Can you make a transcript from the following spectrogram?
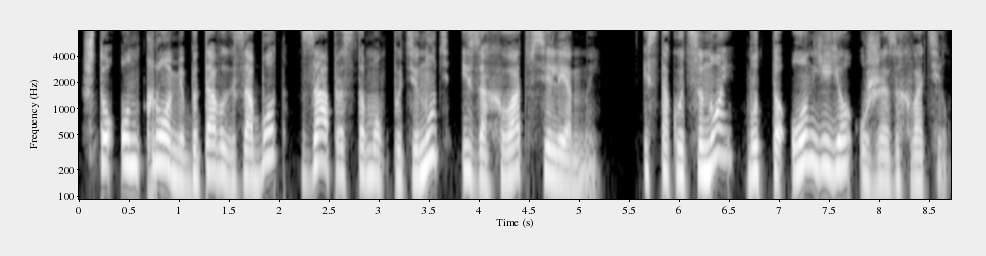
что он, кроме бытовых забот, запросто мог потянуть и захват Вселенной. И с такой ценой, будто он ее уже захватил.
